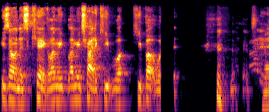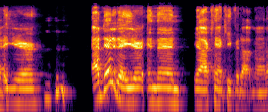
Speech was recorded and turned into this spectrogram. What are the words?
he's on this kick. Let me let me try to keep what keep up with it. I did it a year. I did it a year, and then yeah, I can't keep it up, man.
